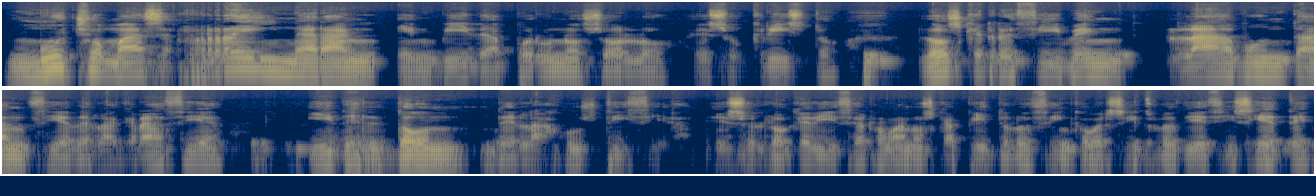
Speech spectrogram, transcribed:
mucho más reinarán en vida por uno solo, Jesucristo, los que reciben la abundancia de la gracia y del don de la justicia. Eso es lo que dice Romanos capítulo 5, versículo 17,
